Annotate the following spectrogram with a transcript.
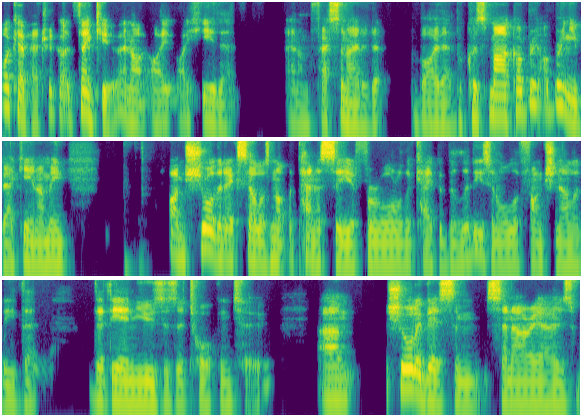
Okay, Patrick, thank you. And I, I, I hear that and I'm fascinated by that because, Mark, I'll bring, I'll bring you back in. I mean, I'm sure that Excel is not the panacea for all of the capabilities and all the functionality that that the end users are talking to. Um, surely there's some scenarios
